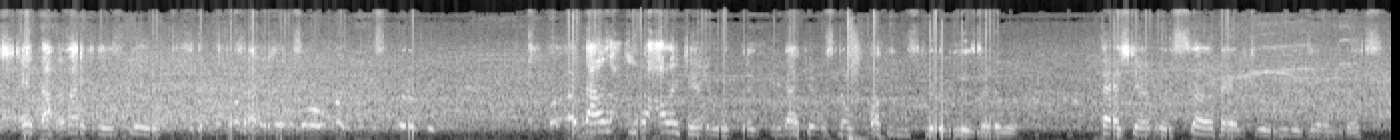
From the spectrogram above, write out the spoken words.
Shit, that was actually smooth. That was actually so fucking smooth. That was, you know, I'll let you hit with this, dude. That shit was so fucking smooth. You deserve it. That shit was so damn smooth. You deserve this.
